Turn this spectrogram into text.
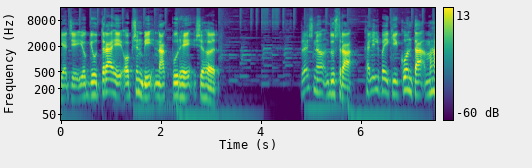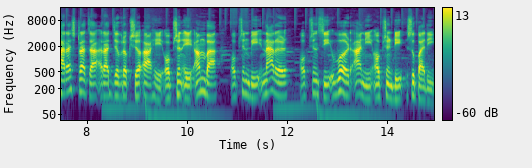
याचे योग्य उत्तर आहे ऑप्शन बी नागपूर हे शहर. प्रश्न दुसरा खालीलपैकी कोणता महाराष्ट्राचा राज्यवृक्ष आहे? ऑप्शन ए आंबा. ऑप्शन बी नारळ. ऑप्शन सी वड. आणि ऑप्शन डी सुपारी.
